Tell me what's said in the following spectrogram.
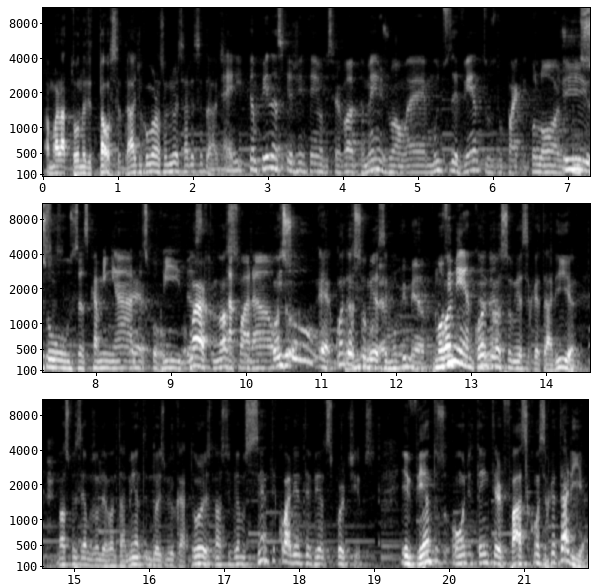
a maratona de tal cidade e comemoração do aniversário da cidade. É, e Campinas, que a gente tem observado também, João, é muitos eventos do Parque Ecológico, Isso. Souzas, caminhadas, é, corridas, Marco, nós, Taquaral. Quando, Isso é, quando eu assumi é essa movimento. movimento quando, né? eu assumi a secretaria, nós fizemos um levantamento em 2014, nós tivemos 140 eventos esportivos. Eventos onde tem interface com a secretaria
